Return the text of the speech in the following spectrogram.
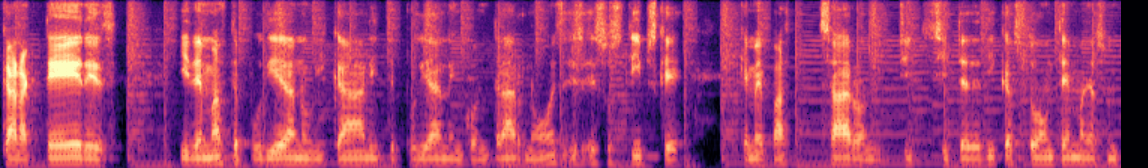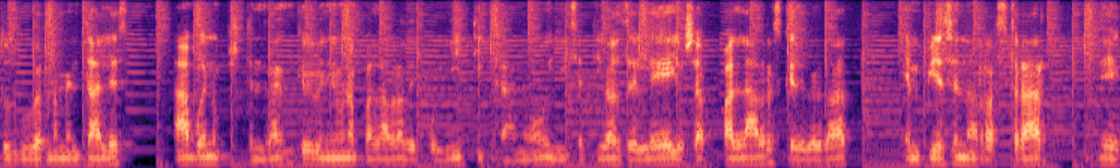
caracteres y demás, te pudieran ubicar y te pudieran encontrar, ¿no? esos tips que, que me pasaron. Si, si, te dedicas todo a un tema de asuntos gubernamentales, ah, bueno, pues tendrán que venir una palabra de política, ¿no? Iniciativas de ley, o sea, palabras que de verdad empiecen a arrastrar eh,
